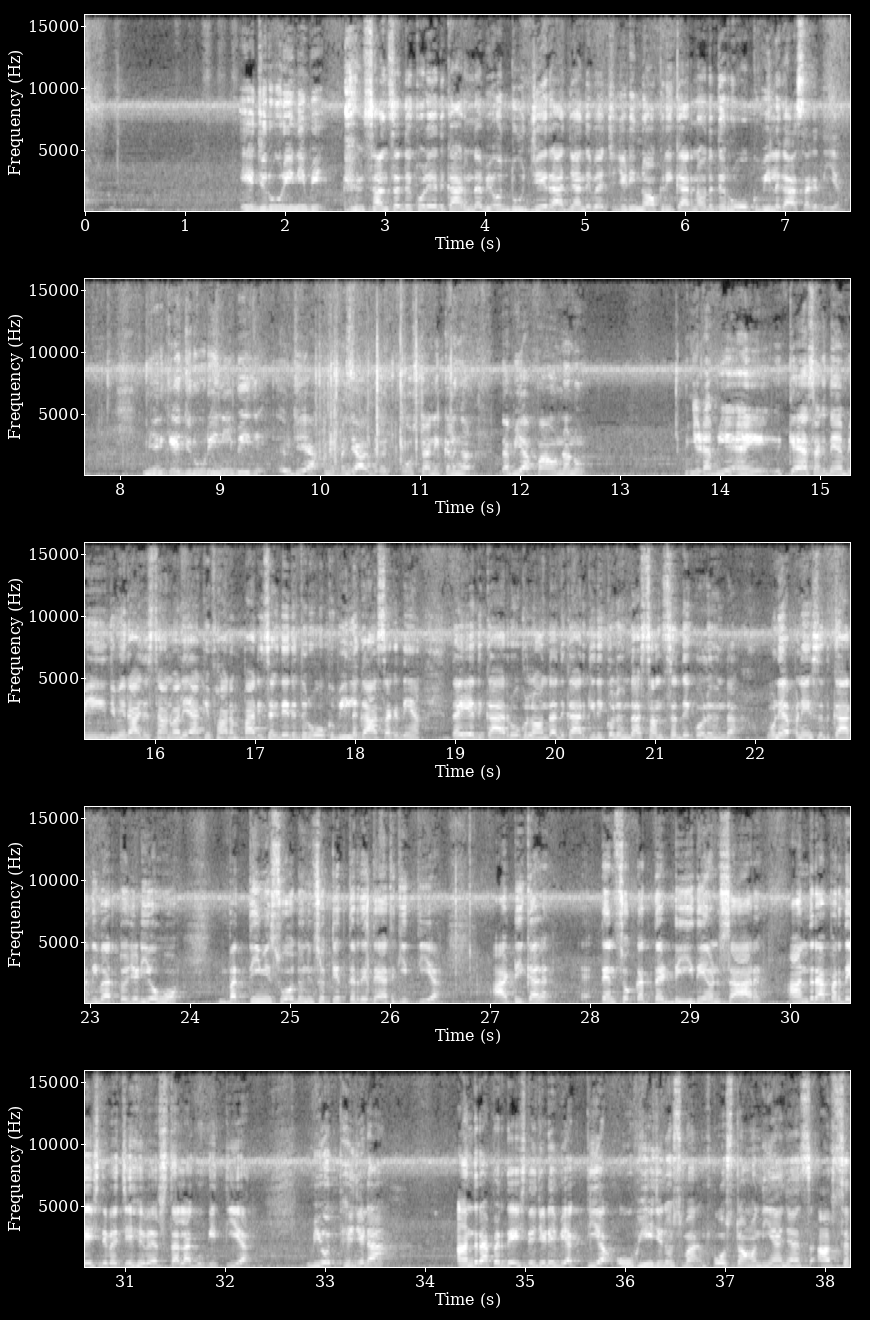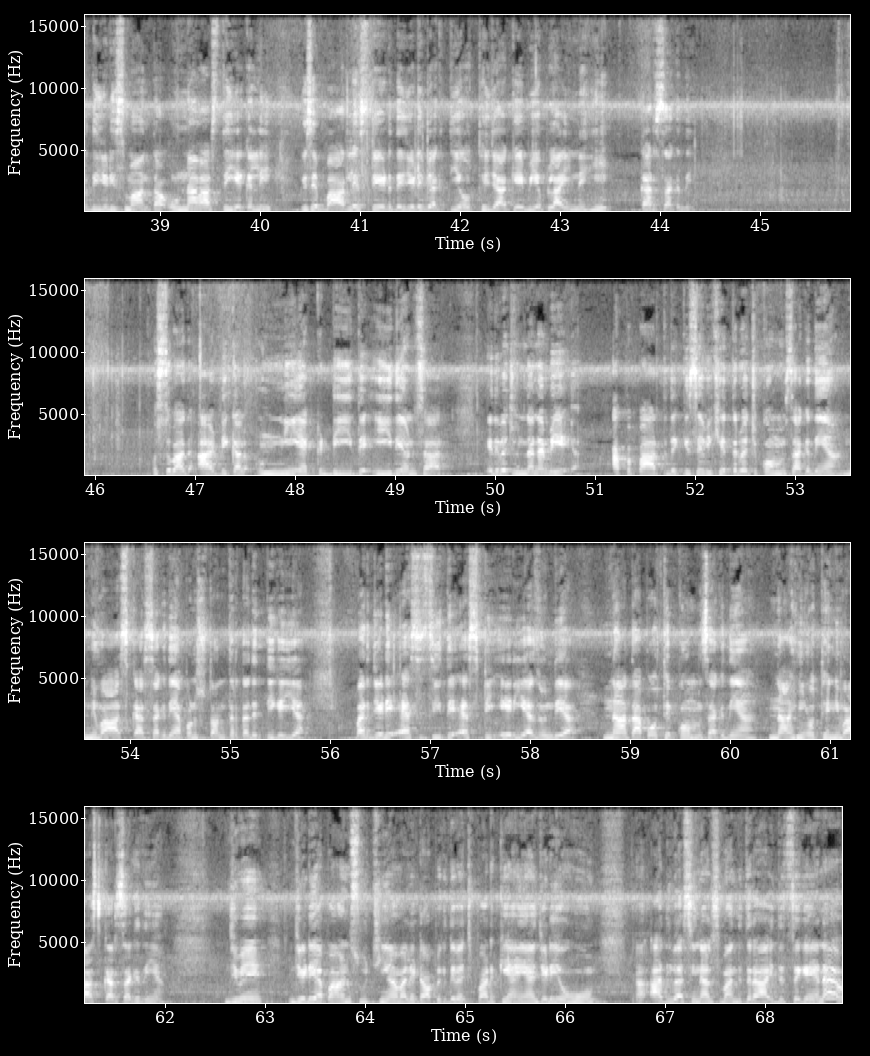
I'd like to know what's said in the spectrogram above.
ਇਹ ਜ਼ਰੂਰੀ ਨਹੀਂ ਵੀ ਸੰਸਦ ਦੇ ਕੋਲ ਇਹ ਅਧਿਕਾਰ ਹੁੰਦਾ ਵੀ ਉਹ ਦੂਜੇ ਰਾਜਾਂ ਦੇ ਵਿੱਚ ਜਿਹੜੀ ਨੌਕਰੀ ਕਰਨਾ, ਉਹਦੇ ਤੇ ਰੋਕ ਵੀ ਲਗਾ ਸਕਦੀ ਆ। ਮੀਨ ਕਿ ਇਹ ਜ਼ਰੂਰੀ ਨਹੀਂ ਵੀ ਜੇ- ਜੇ ਆਪਣੇ ਪੰਜਾਬ ਦੇ ਵਿੱਚ ਪੋਸਟਾਂ ਨਿਕਲੀਆਂ, ਤਾਂ ਵੀ ਆਪਾਂ ਉਹਨਾਂ ਨੂੰ ਜਿਹੜਾ ਵੀ ਐਂ ਕਹਿ ਸਕਦੇ ਆ ਵੀ ਜਿਵੇਂ ਰਾਜਸਥਾਨ ਵਾਲੇ ਆ ਕੇ ਫਾਰਮ ਭਰ ਸਕਦੇ, ਇਹਦੇ ਤੇ ਰੋਕ ਵੀ ਲਗਾ ਸਕਦੇ ਆ ਤਾਂ ਇਹ ਅਧਿਕਾਰ ਰੋਕ ਲਾਉਣ ਦਾ ਅਧਿਕਾਰ ਕਿਹਦੇ ਕੋਲ ਹੁੰਦਾ? ਸੰਸਦ ਦੇ ਕੋਲ ਹੁੰਦਾ। ਉਹਨੇ ਆਪਣੇ ਇਸ ਅਧਿਕਾਰ ਦੀ ਵਰਤੋਂ ਜਿਹੜੀ ਉਹ 32ਵੀਂ ਸੋਧ 1973 ਦੇ ਤਹਿਤ ਕੀਤੀ ਆ। ਆਰਟੀਕਲ 371 ਡੀ ਦੇ ਅਨੁਸਾਰ ਆਂਧਰਾ ਪ੍ਰਦੇਸ਼ ਦੇ ਵਿੱਚ ਇਹ ਵਿਵਸਥਾ ਲਾਗੂ ਕੀਤੀ ਆ। ਵੀ ਉੱਥੇ ਜਿਹੜਾ ਆਂਧਰਾ ਪ੍ਰਦੇਸ਼ ਦੇ ਜਿਹੜੇ ਵਿਅਕਤੀ ਆ, ਉਹੀ ਜਦੋਂ ਸਮਾ- ਪੋਸਟਾਂ ਆਉਂਦੀਆਂ ਜਾਂ ਅਫਸਰ ਦੀ ਜਿਹੜੀ ਸਮਾਨਤਾ, ਉਹਨਾਂ ਵਾਸਤੇ ਹੀ ਹੈ ਇਕੱਲੀ ਕਿਸੇ ਬਾਹਰਲੇ ਸਟੇਟ ਦੇ ਜਿਹੜੇ ਵਿਅਕਤੀ ਆ, ਉੱਥੇ ਜਾ ਕੇ ਵੀ ਅਪਲਾਈ ਨਹੀਂ ਕਰ ਸਕਦੇ। ਉਸ ਤੋਂ ਬਾਅਦ ਆਰਟੀਕਲ 19 1 ਡੀ ਤੇ ਈ ਦੇ ਅਨੁਸਾਰ ਇਹਦੇ ਵਿੱਚ ਹੁੰਦਾ ਨਾ ਵੀ ਆਪਾਂ ਭਾਰਤ ਦੇ ਕਿਸੇ ਵੀ ਖੇਤਰ ਵਿੱਚ ਘੁੰਮ ਸਕਦੇ ਹਾਂ, ਨਿਵਾਸ ਕਰ ਸਕਦੇ ਹਾਂ, ਆਪਾਂ ਨੂੰ ਸੁਤੰਤਰਤਾ ਦਿੱਤੀ ਗਈ ਆ, ਪਰ ਜਿਹੜੇ ਐਸਸੀ ਤੇ ਐਸਟੀ ਏਰੀਆਜ਼ ਹੁੰਦੇ ਆ, ਨਾ ਤਾਂ ਆਪਾਂ ਉੱਥੇ ਘੁੰਮ ਸਕਦੇ ਹਾਂ, ਨਾ ਹੀ ਉੱਥੇ ਨਿਵਾਸ ਕਰ ਸਕਦੇ ਹਾਂ। ਜਿਵੇਂ ਜਿਹੜੇ ਆਪਾਂ ਅਨੁਸੂਚੀਆਂ ਵਾਲੇ ਟੌਪਿਕ ਦੇ ਵਿੱਚ ਪੜ੍ਹ ਕੇ ਆਏ ਆ ਜਿਹੜੇ ਉਹ ਅ, ਆਦੀਵਾਸੀ ਨਾਲ ਸੰਬੰਧਿਤ ਰਾਜ ਦਿੱਤੇ ਗਏ ਆ ਨਾ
